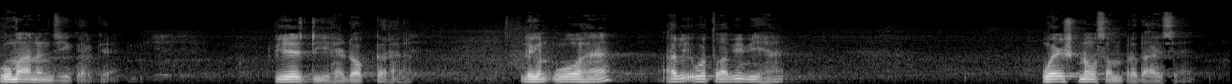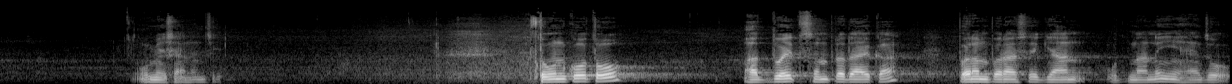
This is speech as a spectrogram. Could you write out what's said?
उमानंद जी करके। पीएचडी है डॉक्टर है। लेकिन वो है, अभी, वो तो अभी भी है। वैष्णव संप्रदाय से। उमेश आनंद जी। तो उनको तो अद्वैत संप्रदाय का परंपरा से ज्ञान उतना नहीं है जो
